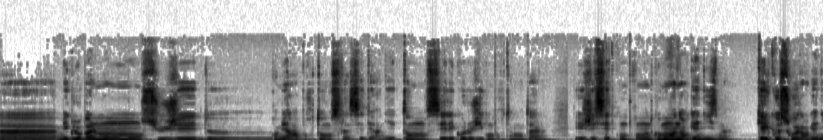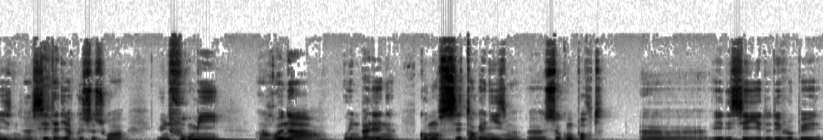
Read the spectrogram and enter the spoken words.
euh, mais globalement, mon sujet de première importance là, ces derniers temps, c'est l'écologie comportementale. Et j'essaie de comprendre comment un organisme quel que soit l'organisme, c'est-à-dire que ce soit une fourmi, un renard ou une baleine, comment cet organisme euh, se comporte euh, et d'essayer de développer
